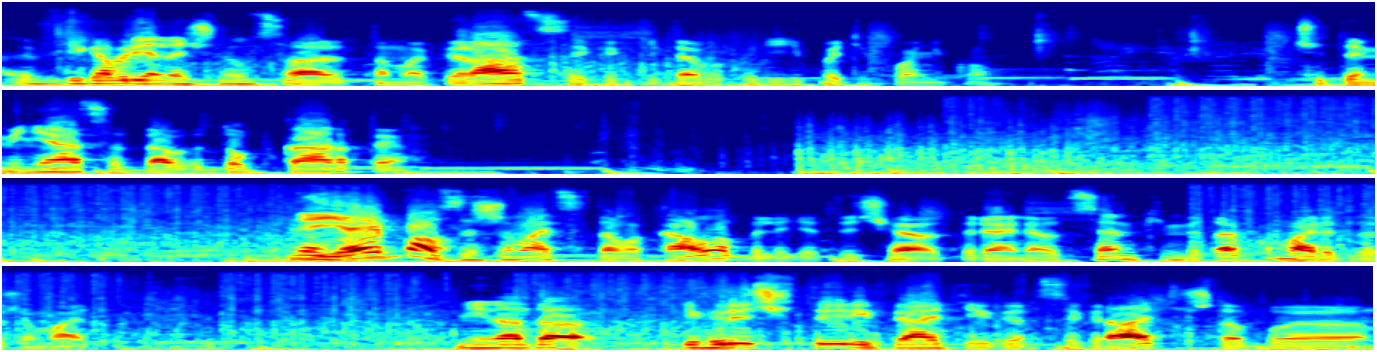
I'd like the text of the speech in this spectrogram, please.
В декабре начнутся там операции какие-то выходить потихоньку. Что-то меняться, доп-карты. Не, я ебал зажимать с этого кала, блядь, отвечаю. Вот реально, вот Сэмки мне так умарит зажимать. Не надо игры 4-5 игр сыграть, чтобы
